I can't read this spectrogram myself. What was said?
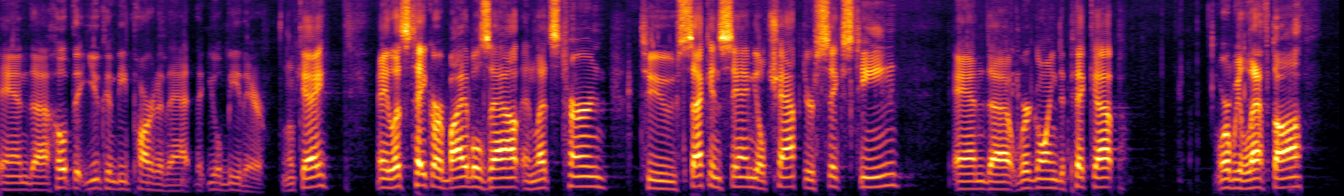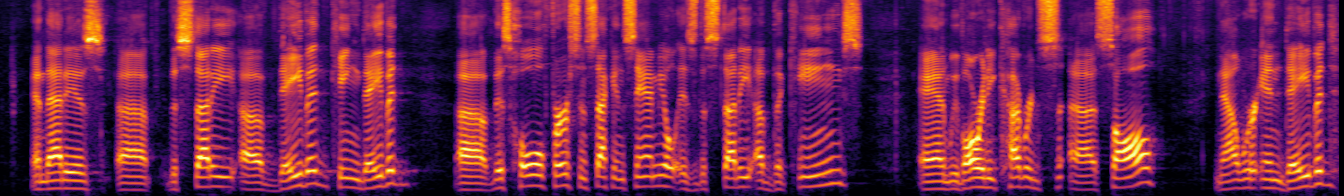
and uh, hope that you can be part of that. That you'll be there. Okay. Hey, let's take our Bibles out and let's turn to 2 Samuel chapter 16, and uh, we're going to pick up where we left off and that is uh, the study of David, King David. Uh, this whole First and Second Samuel is the study of the kings, and we've already covered uh, Saul. Now we're in David.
